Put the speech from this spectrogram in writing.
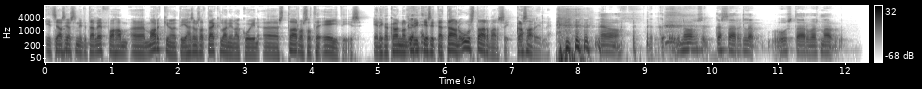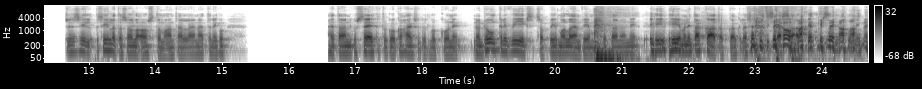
itse asiassa niitä tämä leffa äh, markkinoitiin ihan semmoisella taglineilla kuin äh, Star Wars of the 80s. Eli Cannon yritti esittää, että tämä on uusi Star Wars kasarille. Joo. No kasarille uusi Star Wars, mä sillä, sillä tasolla ostamaan tällainen, että niinku, lähdetään niin 70-lukuun, 80-lukuun, niin no Duncanin viikset sopii molempiin, mutta tota, no, niin hi- Hiimanin takatokka on kyllä selvästi Se kasaan. on vähän kyseenalainen,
